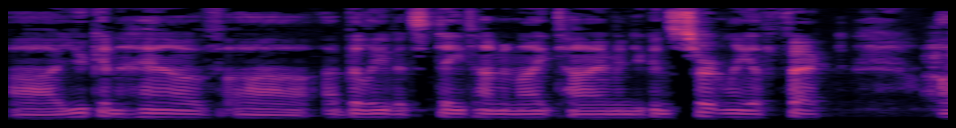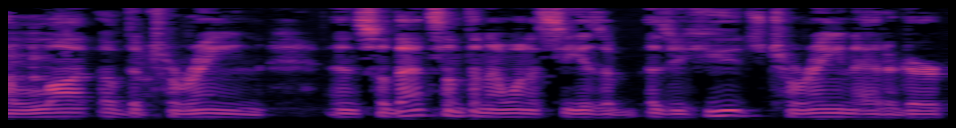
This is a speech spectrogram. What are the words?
Uh, you can have, uh, I believe it's daytime and nighttime, and you can certainly affect a lot of the terrain. And so that's something I want to see as a as a huge terrain editor,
